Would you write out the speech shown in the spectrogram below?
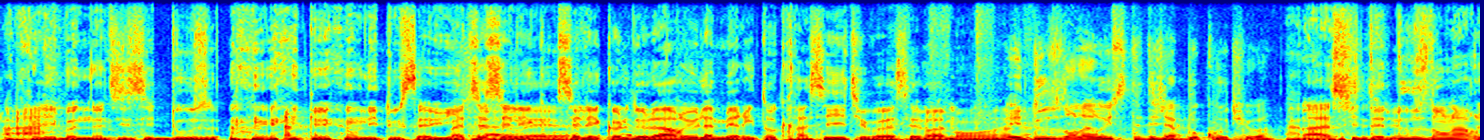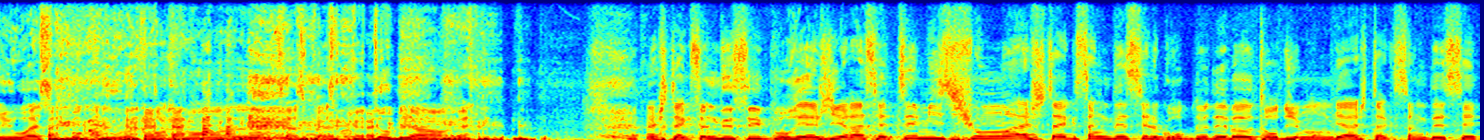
Après les bonnes notes, c'est 12 et qu'on est tous à 8. Bah tu sais, c'est l'éc- c'est l'école de la rue, la méritocratie, tu vois, c'est vraiment. euh. Et 12 dans la rue, c'était déjà beaucoup, tu vois. Ah, si t'es 12 dans la rue, ouais, c'est beaucoup. Franchement, euh, ça se passe plutôt bien. ouais. Hashtag 5DC pour réagir à cette émission. Hashtag 5DC, le groupe de débat autour du manga. Hashtag 5DC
